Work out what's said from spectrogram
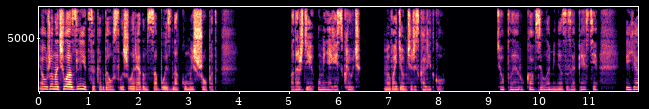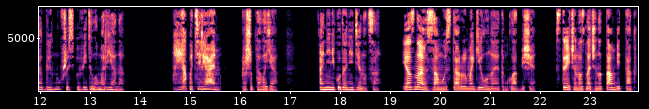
Я уже начала злиться, когда услышала рядом с собой знакомый шепот. «Подожди, у меня есть ключ. Мы войдем через калитку». Теплая рука взяла меня за запястье, и я, оглянувшись, увидела Марьяна. «Мы их потеряем!» — прошептала я. «Они никуда не денутся. Я знаю самую старую могилу на этом кладбище. Встреча назначена там, ведь так?»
